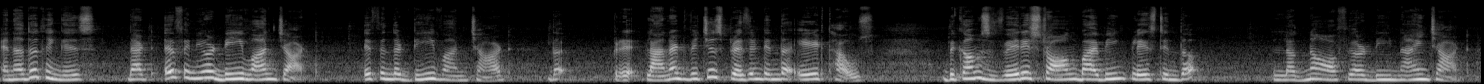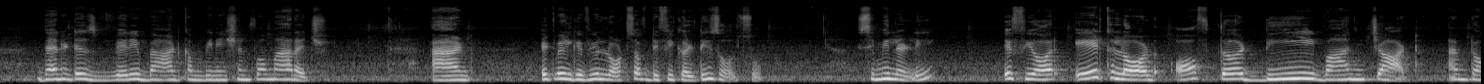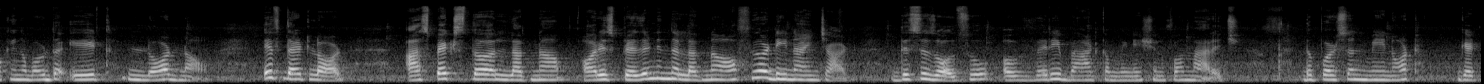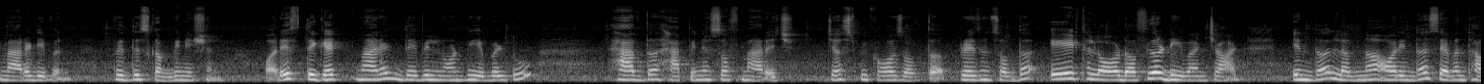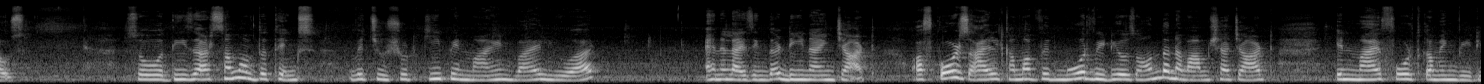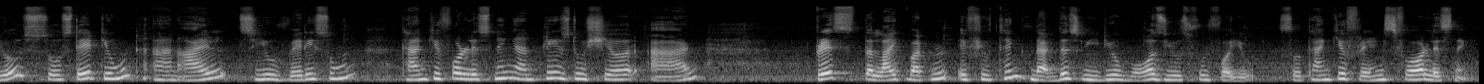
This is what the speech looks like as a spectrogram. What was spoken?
Another thing is that if in your D1 chart, if in the D1 chart, the planet which is present in the 8th house becomes very strong by being placed in the Lagna of your D9 chart then it is very bad combination for marriage and it will give you lots of difficulties also similarly if your eighth lord of the d1 chart i'm talking about the eighth lord now if that lord aspects the lagna or is present in the lagna of your d9 chart this is also a very bad combination for marriage. The person may not get married even with this combination or if they get married they will not be able to have the happiness of marriage just because of the presence of the eighth lord of your d1 chart in the lagna or in the seventh house so these are some of the things which you should keep in mind while you are analyzing the d9 chart of course i'll come up with more videos on the navamsha chart in my forthcoming videos. So stay tuned and I'll see you very soon. Thank you for listening and please do share and press the like button if you think that this video was useful for you. So thank you friends for listening.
